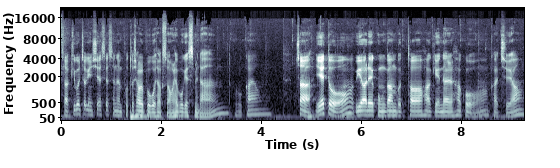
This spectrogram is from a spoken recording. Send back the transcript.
자, 기본적인 CSS는 포토샵을 보고 작성을 해보겠습니다. 가볼까요? 자, 얘도 위아래 공간부터 확인을 하고 같이요.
